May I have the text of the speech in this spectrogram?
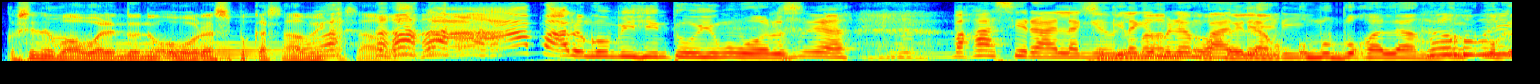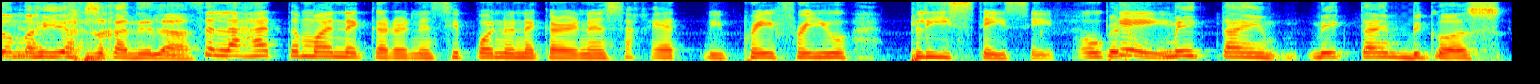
Kasi nawawalan doon ng oras pagkasama yung asawa. parang humihinto yung oras niya. Baka sira lang yung Sige, lagyan mo ng okay lang. battery. Umubo ka lang. Oh Huwag kang mahiya sa kanila. sa lahat mga nagkaroon ng sipon o nagkaroon ng sakit, we pray for you. Please stay safe. Okay. Pero make time, make time because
